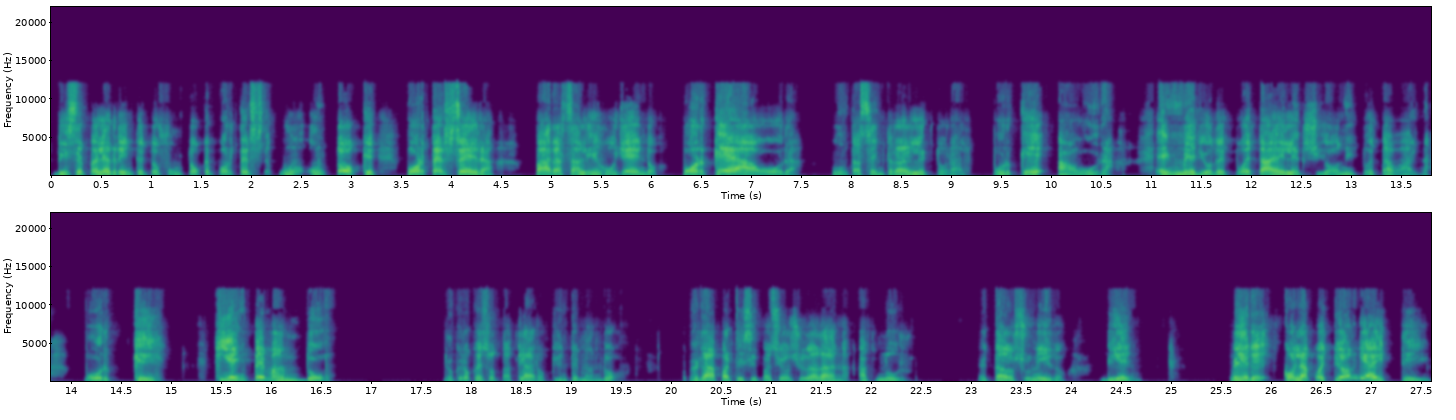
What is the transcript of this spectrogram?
dice Pellegrín que esto fue un toque por, tercera, un, toque por tercera para salir huyendo. ¿Por qué ahora, Junta Central Electoral? ¿Por qué ahora? En medio de toda esta elección y toda esta vaina. ¿Por qué? ¿Quién te mandó? Yo creo que eso está claro. ¿Quién te mandó? ¿Verdad? Participación ciudadana, ACNUR. Estados Unidos. Bien. Mire, con la cuestión de Haití,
